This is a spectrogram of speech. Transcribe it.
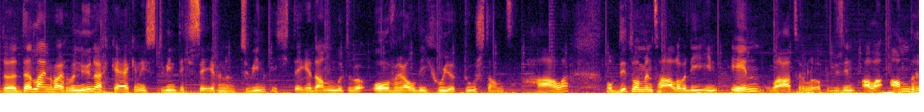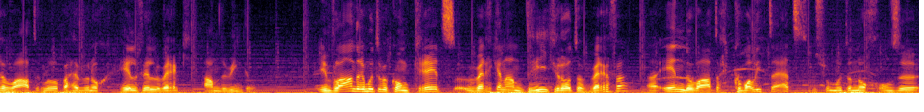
De deadline waar we nu naar kijken is 2027. Tegen dan moeten we overal die goede toestand halen. Op dit moment halen we die in één waterloop, dus in alle andere waterlopen hebben we nog heel veel werk aan de winkel. In Vlaanderen moeten we concreet werken aan drie grote werven. Eén, uh, de waterkwaliteit. Dus we moeten nog onze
